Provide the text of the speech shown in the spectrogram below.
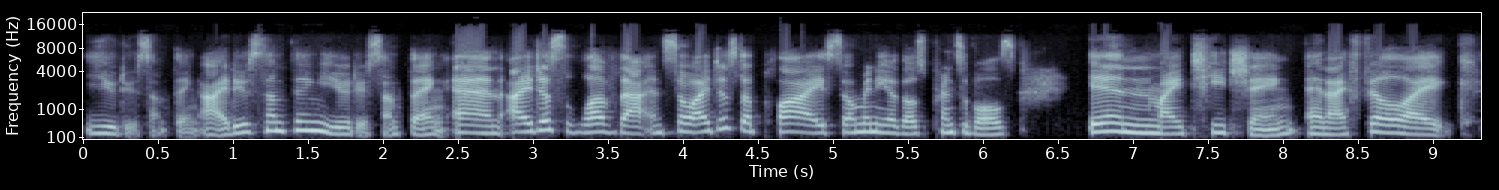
you do something. I do something, you do something. And I just love that. And so I just apply so many of those principles in my teaching. And I feel like,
